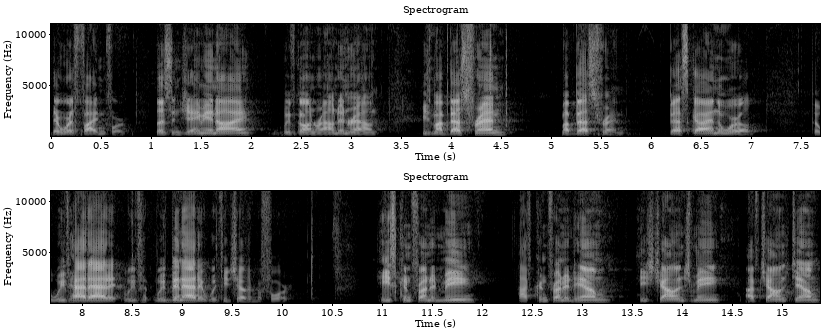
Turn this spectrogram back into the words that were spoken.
They're worth fighting for. Listen, Jamie and I, we've gone round and round. He's my best friend, my best friend, best guy in the world. But we've had at it, we've, we've been at it with each other before. He's confronted me, I've confronted him, he's challenged me, I've challenged him.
